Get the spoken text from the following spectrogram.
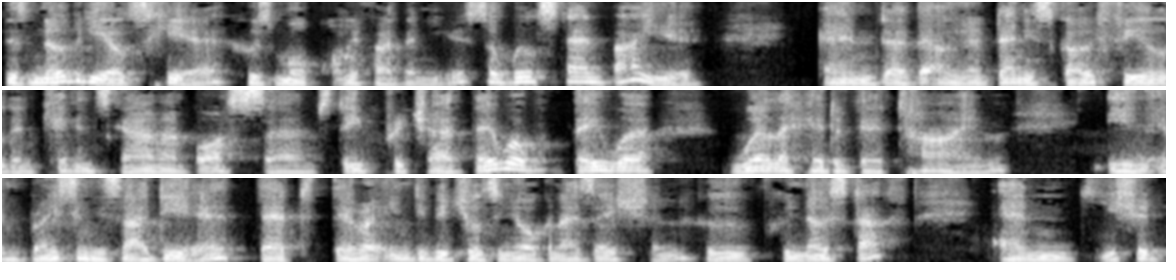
There's nobody else here who's more qualified than you, so we'll stand by you. And uh, you know, Danny Schofield and Kevin Scar, my boss, um, Steve Pritchard, they were they were well ahead of their time in embracing this idea that there are individuals in your organization who who know stuff and you should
